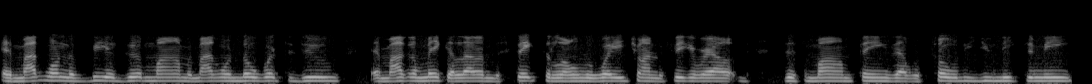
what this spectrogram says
am I going to be a good mom? Am I going to know what to do? Am I going to make a lot of mistakes along the way trying to figure out this mom thing that was totally unique to me?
